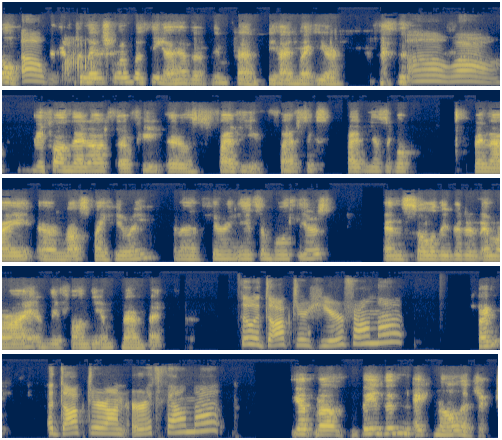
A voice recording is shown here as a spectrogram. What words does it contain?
Oh, oh wow. to mention one more thing. I have an implant behind my ear. oh wow. they found that out a few uh, five years, five, six, five years ago when I uh, lost my hearing and I have hearing aids in both ears. And so they did an MRI and they found the implant back. So a doctor here found that? Pardon? A doctor on Earth found that? Yeah, well, they didn't acknowledge it.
